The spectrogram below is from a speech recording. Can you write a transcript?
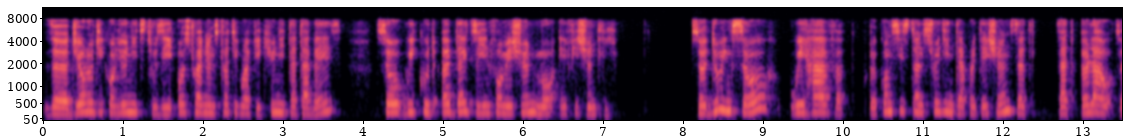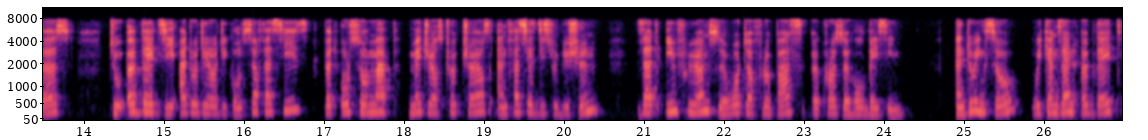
the geological units to the Australian stratigraphic unit database, so we could update the information more efficiently. So doing so, we have a consistent 3D interpretation that, that allows us to update the hydrogeological surfaces, but also map major structures and facies distribution that influence the water flow path across the whole basin. And doing so, we can then update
